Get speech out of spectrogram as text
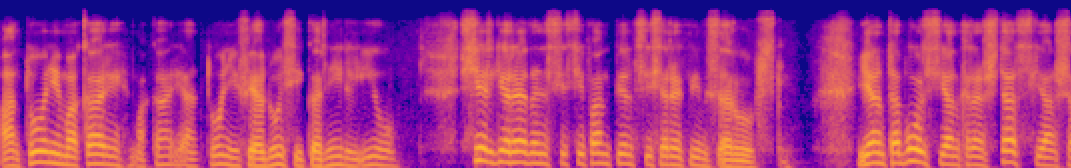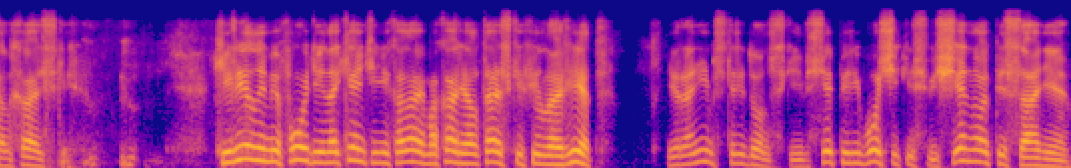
Антоний, Макарий, Макарий, Антоний, Феодосий, Корнилий, Иов, Сергий Радонский, Степан Пермский, Серафим Саровский, Ян Тобольский, Ян Кронштадтский, Ян Шанхайский, Кирилл и Мефодий, Иннокентий, Николай, Макарий Алтайский, Филарет, Иероним Стридонский, все переводчики Священного Писания.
